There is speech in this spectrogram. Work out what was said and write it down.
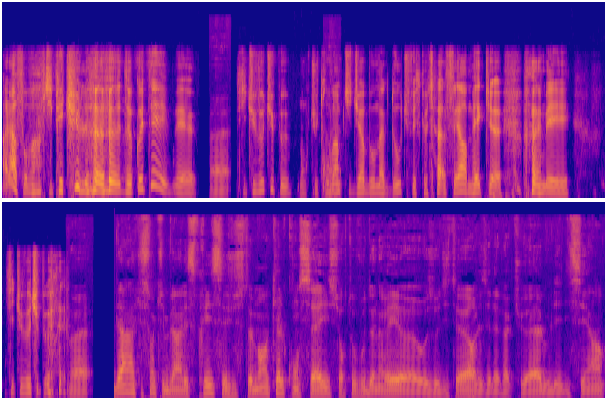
voilà, faut avoir un petit pécule de côté. Mais si tu veux, tu peux. Donc, tu trouves un petit job au McDo, tu fais ce que tu as à faire, mec. mais si tu veux, tu peux. ouais. Dernière question qui me vient à l'esprit, c'est justement quel conseil surtout vous donnerez aux auditeurs, les élèves actuels ou les lycéens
